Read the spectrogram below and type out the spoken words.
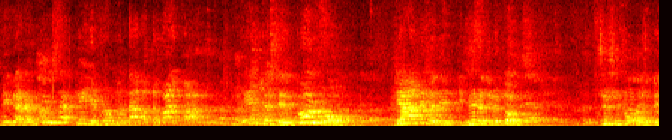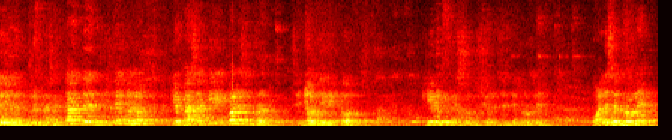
me garantiza que ella no ha matado a Atahualpa. Esto es el colmo. Llamen al director. Sí, señor este, representante del Ministerio, ¿qué pasa aquí? ¿Cuál es el problema? Señor director, quiero que me soluciones este problema. ¿Cuál es el problema?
